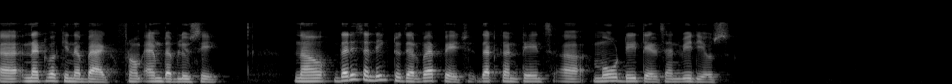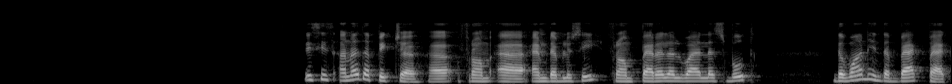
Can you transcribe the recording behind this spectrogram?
uh, network in a bag from MWC. Now there is a link to their web page that contains uh, more details and videos. This is another picture uh, from uh, MWC from Parallel Wireless booth. The one in the backpack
